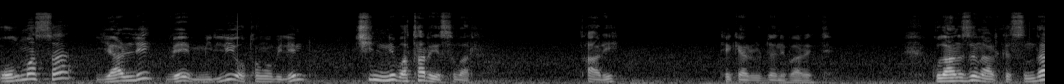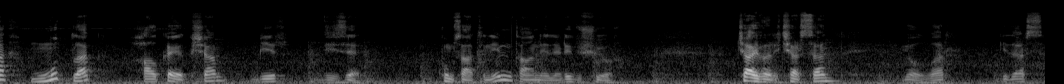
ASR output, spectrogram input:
olmazsa yerli ve milli otomobilin Çinli bataryası var. Tarih tekerrürden ibaret. Kulağınızın arkasında mutlak halka yakışan bir dize. Kum saatinin taneleri düşüyor. Çay var içersen, yol var gidersin.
